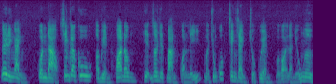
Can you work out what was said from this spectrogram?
Đây là hình ảnh quần đảo Senkaku ở biển Hoa Đông hiện do Nhật Bản quản lý mà Trung Quốc tranh giành chủ quyền và gọi là điếu ngư.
